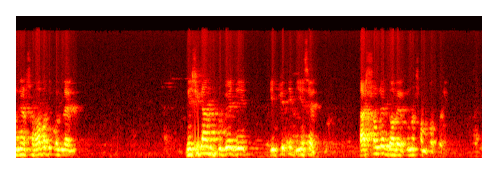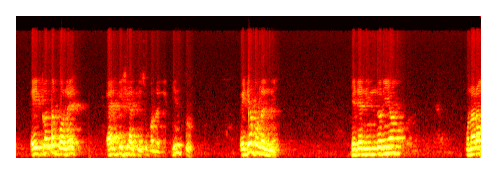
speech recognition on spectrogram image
উনার সভাপতি বললেন, নিশিকান্ত দুবে যে বিবৃতি দিয়েছেন, তার সঙ্গে দলের কোনো সম্পর্ক নেই। এই কথা বলে এর বেশি আর কিছু বলেননি। কিন্তু এটা বলেননি নিন্দনীয়, ওনারা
